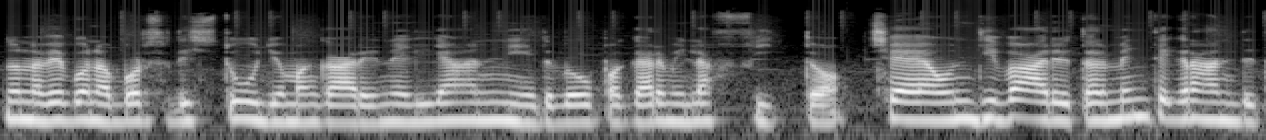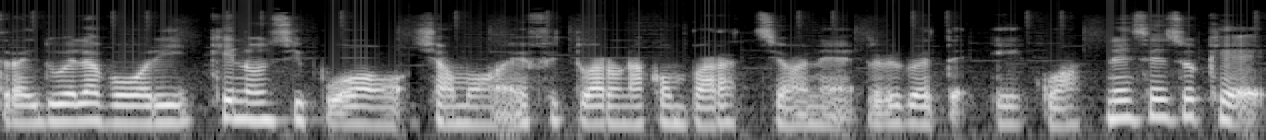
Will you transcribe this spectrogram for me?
non avevo una borsa di studio magari negli anni e dovevo pagarmi l'affitto, c'è un divario talmente grande tra i due lavori che non si può, diciamo, effettuare una comparazione, tra virgolette, equa. Nel senso che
